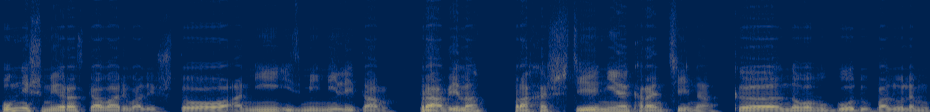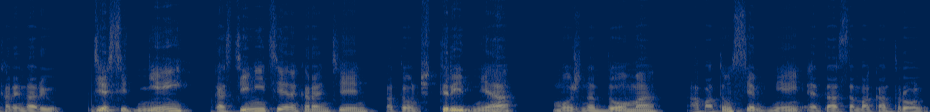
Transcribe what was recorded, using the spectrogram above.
Помнишь, мы разговаривали, что они изменили там правила прохождения карантина к Новому году по лунному календарю. 10 дней в гостинице на карантин, потом 4 дня можно дома а потом 7 дней это самоконтроль.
